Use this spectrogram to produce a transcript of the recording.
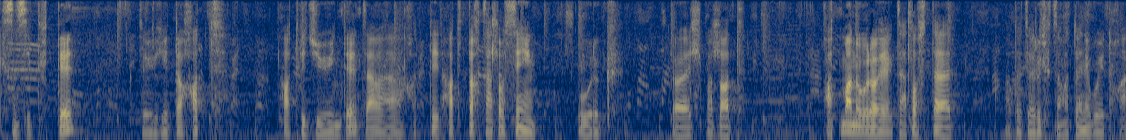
гэсэн сэдвтэ. За ерөөдөө хот хот гэж юу юм те? За хотын хот дахь залуусын үүрэг ойл болоод хот маань өөрөө яг залуустай одоо зориулагдсан хот байныг үе тухай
